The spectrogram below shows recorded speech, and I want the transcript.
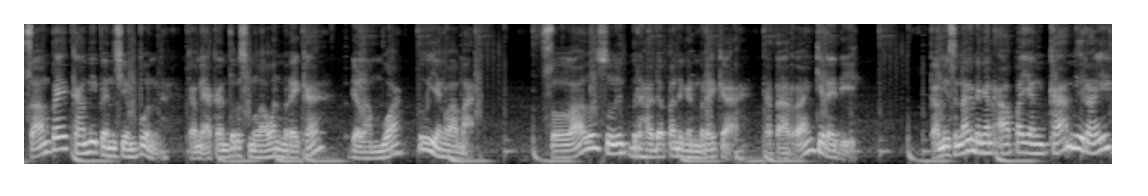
Sampai kami pensiun pun, kami akan terus melawan mereka dalam waktu yang lama. Selalu sulit berhadapan dengan mereka, kata Rangki Reddy. Kami senang dengan apa yang kami raih,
